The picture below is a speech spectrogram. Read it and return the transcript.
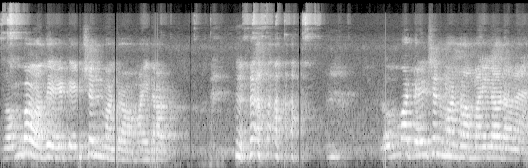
ரொம்ப வந்து டென்ஷன் பண்ணுறான் மயிலாட் ரொம்ப டென்ஷன் பண்ணுறான் மயிலாட் அவன்.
